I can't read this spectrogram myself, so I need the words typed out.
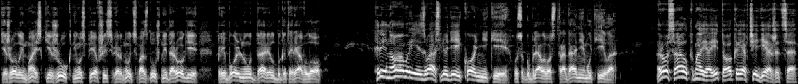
Тяжелый майский жук, не успевший свернуть с воздушной дороги, прибольно ударил богатыря в лоб. «Хреновые из вас людей конники!» — усугублял его страдание мутила. «Русалка моя и то крепче держится,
